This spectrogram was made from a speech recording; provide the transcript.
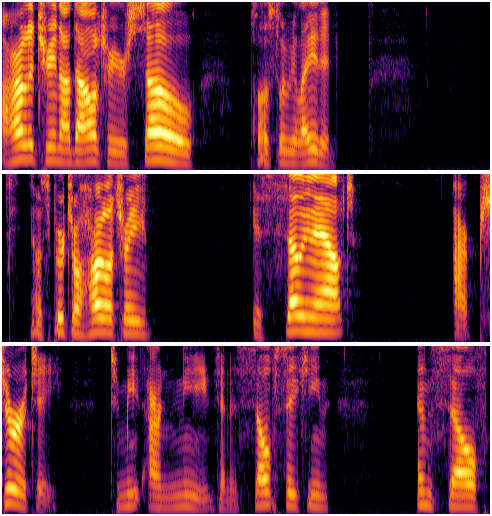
harlotry and idolatry are so closely related. You know, spiritual harlotry is selling out our purity to meet our needs and is self seeking and self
